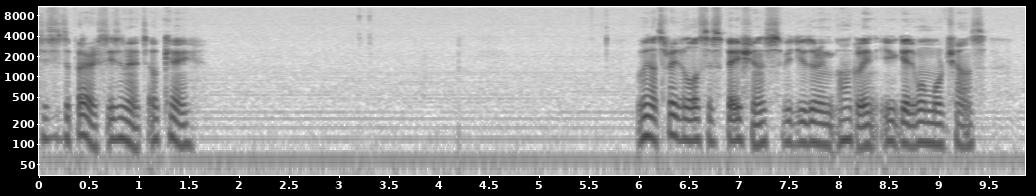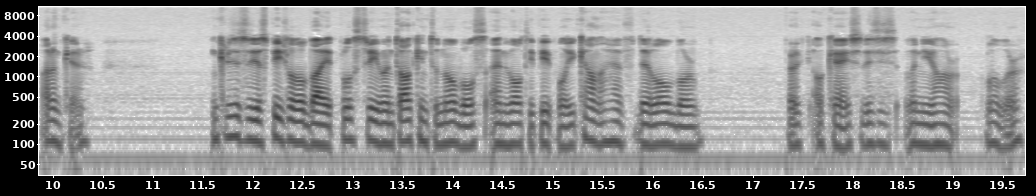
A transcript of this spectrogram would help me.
this is the perks, isn't it? Okay. When a trader loses patience with you during haggling, you get one more chance. I don't care. Increases your speech level by plus 3 when talking to nobles and wealthy people. You can't have the lowborn perk. Okay, so this is when you are lower.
